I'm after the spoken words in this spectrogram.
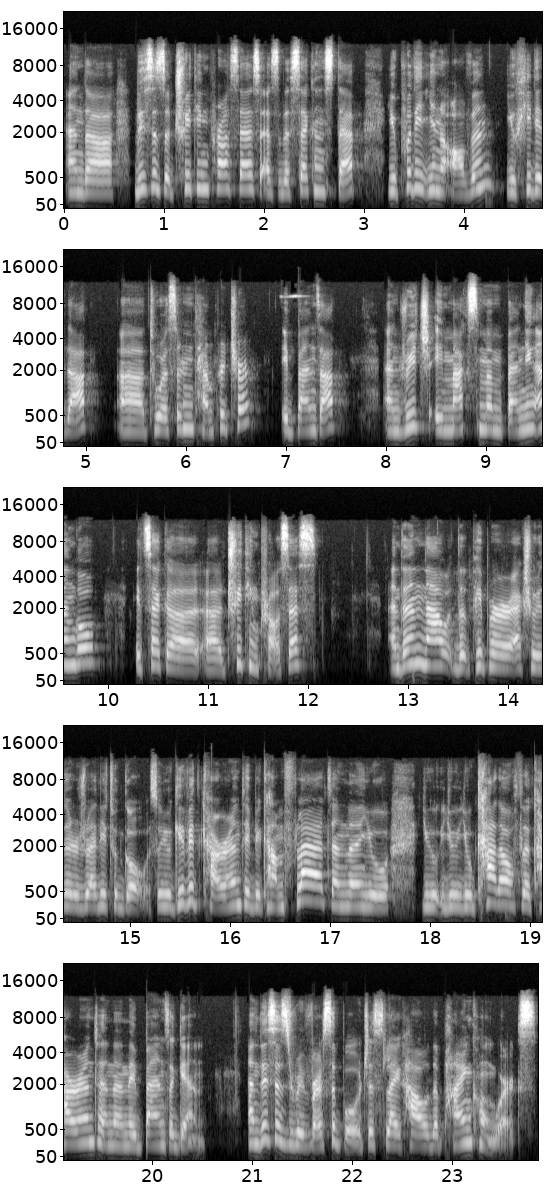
And this is a treating process as the second step. You put it in an oven, you heat it up, uh, to a certain temperature, it bends up and reach a maximum bending angle. It's like a, a treating process. And then now the paper actuator is ready to go. So you give it current, it becomes flat, and then you, you, you, you cut off the current, and then it bends again. And this is reversible, just like how the pine cone works.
